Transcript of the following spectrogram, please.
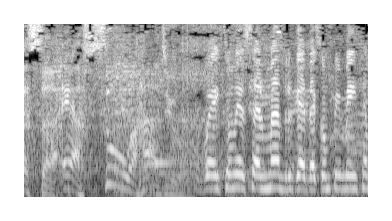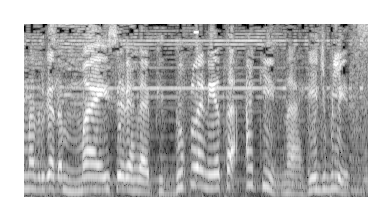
Essa é a sua rádio. Vai começar Madrugada com Pimenta, a madrugada mais serelepe do planeta, aqui na Rede Blitz.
